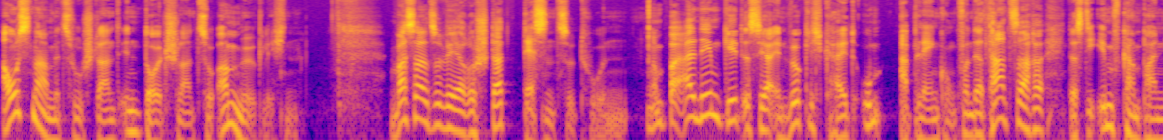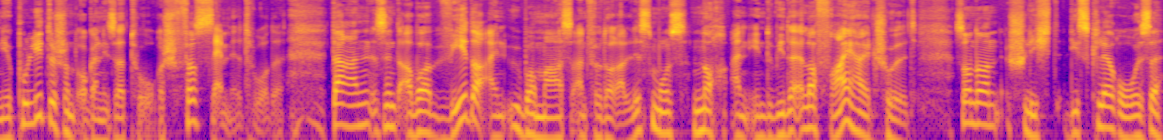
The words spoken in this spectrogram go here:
Ausnahmezustand in Deutschland zu ermöglichen. Was also wäre stattdessen zu tun? Bei all dem geht es ja in Wirklichkeit um Ablenkung von der Tatsache, dass die Impfkampagne politisch und organisatorisch versemmelt wurde. Daran sind aber weder ein Übermaß an Föderalismus noch an individueller Freiheit schuld, sondern schlicht die Sklerose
